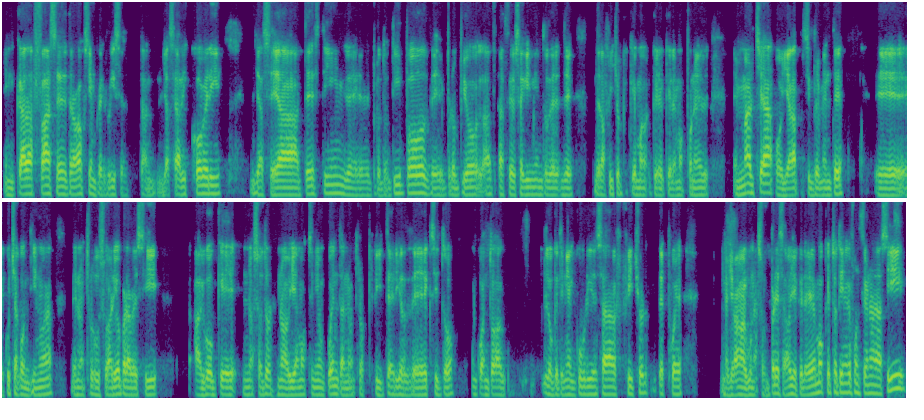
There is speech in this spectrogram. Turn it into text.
en cada fase de trabajo siempre hay research, ya sea discovery, ya sea testing, de prototipos, de propio hacer seguimiento de, de, de la feature que, que, queremos poner en marcha o ya simplemente eh, escucha continua de nuestros usuarios para ver si algo que nosotros no habíamos tenido en cuenta en nuestros criterios de éxito en cuanto a lo que tenía que cubrir esa feature, después nos llevan alguna sorpresa. Oye, creemos que esto tiene que funcionar así,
